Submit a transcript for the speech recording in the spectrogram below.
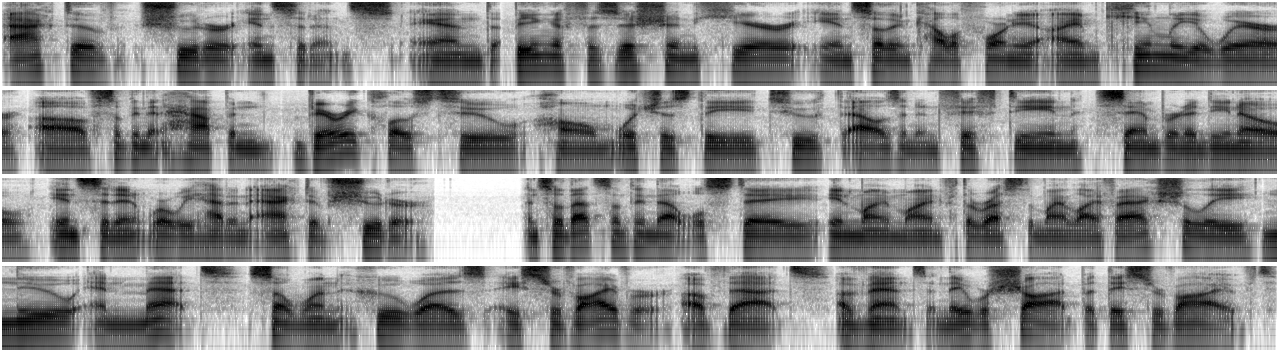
active shooter incidents. And being a physician here in Southern California, I am keenly aware of something that happened very close to home, which is the 2015 San Bernardino incident where we had an active shooter. And so that's something that will stay in my mind for the rest of my life. I actually knew and met someone who was a survivor of that event, and they were shot, but they survived.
